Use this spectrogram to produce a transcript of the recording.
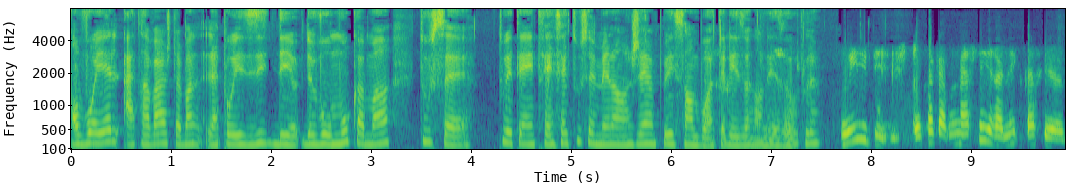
on voyait à travers justement la poésie de vos mots comment tout se tout était intrinsèque, tout se mélangeait un peu et s'emboîtait les uns dans les autres. Là. Oui, puis je trouve ça quand même assez ironique parce que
